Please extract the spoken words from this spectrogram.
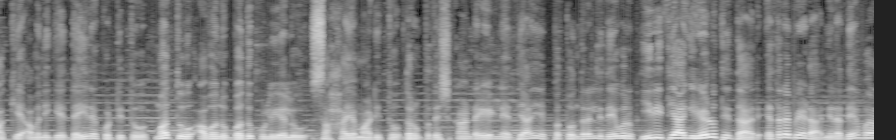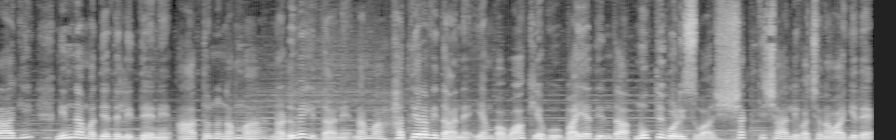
ವಾಕ್ಯ ಅವನಿಗೆ ಧೈರ್ಯ ಕೊಟ್ಟಿತು ಮತ್ತು ಅವನು ಬದುಕುಳಿಯಲು ಸಹಾಯ ಮಾಡಿತು. ಧರ್ಮೋಪದೇಶ ಕಾಂಡ ಏಳನೇ ಅಧ್ಯಾಯ ಇಪ್ಪತ್ತೊಂದರಲ್ಲಿ ದೇವರು ಈ ರೀತಿಯಾಗಿ ಹೇಳುತ್ತಿದ್ದಾರೆ. ಹೆದರಬೇಡ. ನಿನ್ನ ದೇವರಾಗಿ ನಿನ್ನ ಮಧ್ಯದಲ್ಲಿದ್ದೇನೆ. ಆತನು ನಮ್ಮ ನಡುವೆ ಇದ್ದಾನೆ, ನಮ್ಮ ಹತ್ತಿರವಿದ್ದಾನೆ ಎಂಬ ವಾಕ್ಯವು ಭಯದಿಂದ ಮುಕ್ತಿಗೊಳಿಸುವ ಶಕ್ತಿಶಾಲಿ ವಚನವಾಗಿದೆ.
